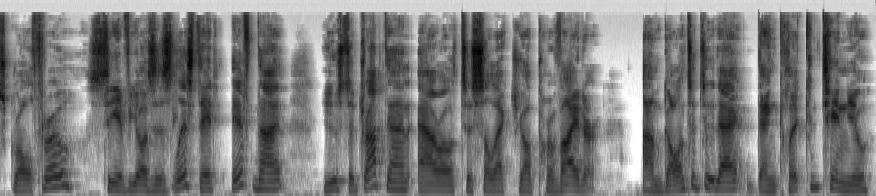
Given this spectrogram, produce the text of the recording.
Scroll through, see if yours is listed. If not, use the drop down arrow to select your provider. I'm going to do that, then click continue,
